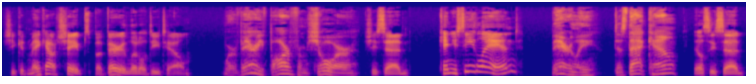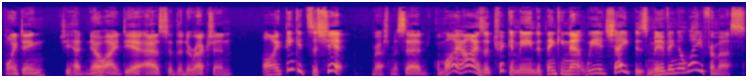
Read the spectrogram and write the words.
She could make out shapes, but very little detail. We're very far from shore, she said. Can you see land? Barely. Does that count? Ilse said, pointing. She had no idea as to the direction. Oh, I think it's a ship, Reshma said, well, my eyes are tricking me into thinking that weird shape is moving away from us.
